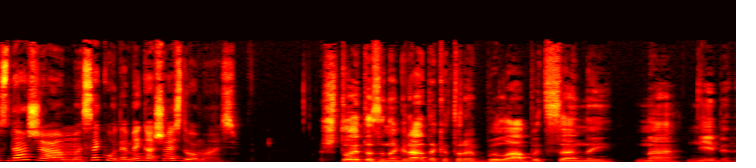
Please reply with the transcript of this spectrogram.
uz dažām sekundēm vienkārši aizdomājas, что это за награда, которая была бы ценной на небе.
